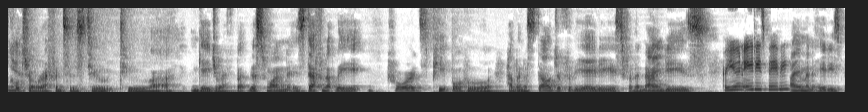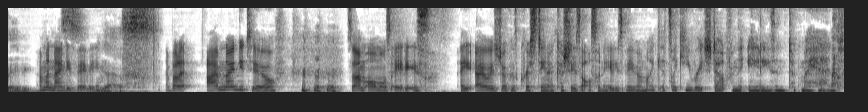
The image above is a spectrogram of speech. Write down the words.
cultural references to to uh, engage with. But this one is definitely towards people who have a nostalgia for the 80s, for the 90s. Are you an 80s baby? I am an 80s baby. I'm a 90s baby. Yes. But I'm 92, so I'm almost 80s. I, I always joke with Christina because she's also an 80s baby. I'm like, it's like he reached out from the 80s and took my hand.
